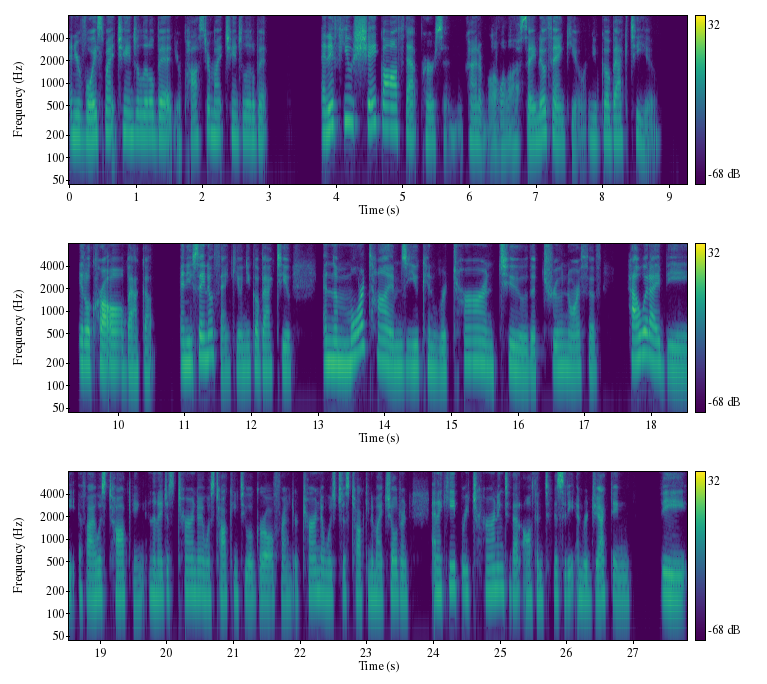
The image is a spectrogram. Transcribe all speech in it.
And your voice might change a little bit, your posture might change a little bit. And if you shake off that person, kind of, oh, I'll say no, thank you, and you go back to you, it'll crawl back up. And you say no, thank you, and you go back to you. And the more times you can return to the true north of how would I be if I was talking and then I just turned and was talking to a girlfriend or turned and was just talking to my children? And I keep returning to that authenticity and rejecting the,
